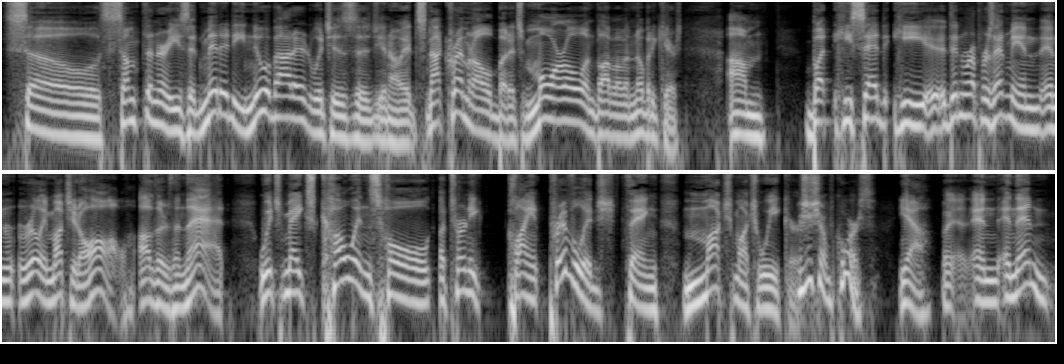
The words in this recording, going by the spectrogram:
so something, or he's admitted he knew about it, which is, uh, you know, it's not criminal, but it's moral and blah, blah, blah. Nobody cares. Um, but he said he uh, didn't represent me in, in really much at all other than that, which makes Cohen's whole attorney client privilege thing much, much weaker. Of course. Yeah. And, and then,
